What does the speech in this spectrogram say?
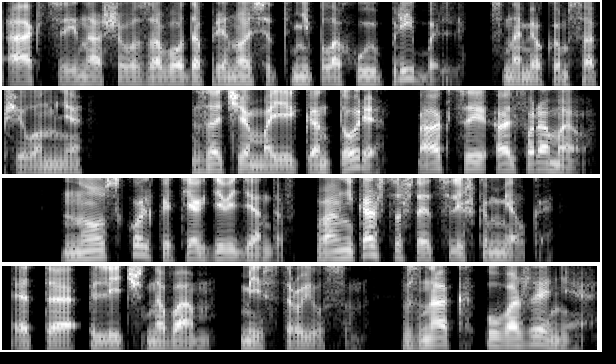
«Акции нашего завода приносят неплохую прибыль», — с намеком сообщил он мне. «Зачем моей конторе акции Альфа-Ромео? Ну, сколько тех дивидендов? Вам не кажется, что это слишком мелко? Это лично вам, мистер Уилсон, в знак уважения.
